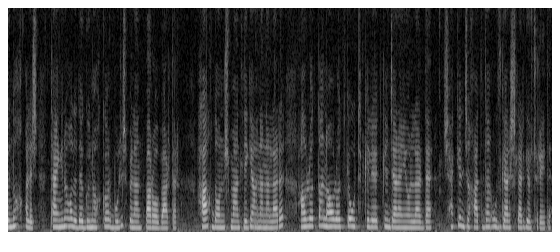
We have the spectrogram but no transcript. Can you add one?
gunoh qilish tangri oldida gunohkor bo'lish bilan barobardir. Xalq donishmandligi an'analari avloddan avlodga o'tib kelayotgan jarayonlarda shakl jihatidan o'zgarishlarga uchraydi.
